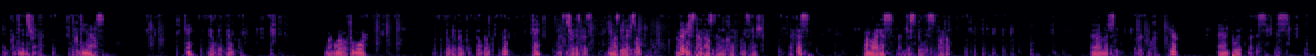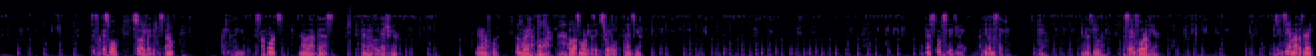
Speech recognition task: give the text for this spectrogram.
and continue the strength. Continue mouse. Okay, build, build, build. One more, two more. Build, build, build, build. Okay, let's try this. You must do like so. I'm very interested house is gonna look like when it's finished. Like this. One more, I guess. I'm just build this part up. And let's do a block here. And put it like this. Yes. So this wall. So if I do this now, I can continue this upwards. Now I have this. And I have a ledge here. Then I have wood. Oh, I have more. A lot more because it's straight lands here. Yes, oops, I did a mistake. Okay, and let's build the floor up here. As you can see, I'm not very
